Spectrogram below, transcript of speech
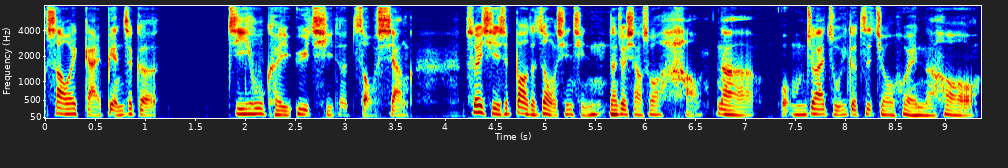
稍微改变这个几乎可以预期的走向？所以其实抱着这种心情，那就想说好，那我们就来组一个自救会，然后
